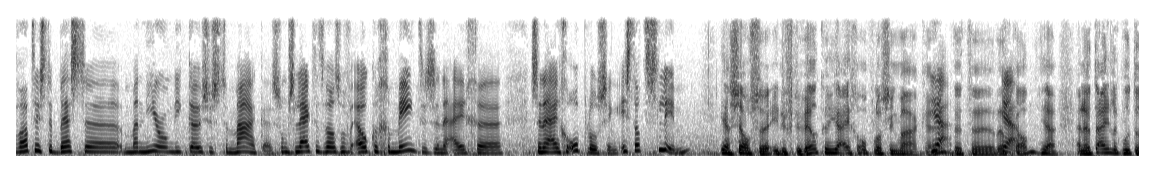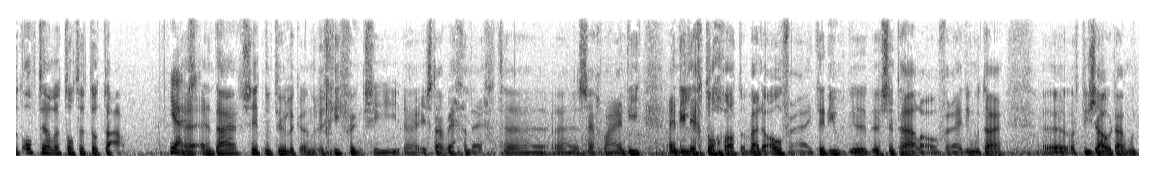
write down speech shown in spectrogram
wat is de beste manier om die keuzes te maken? Soms lijkt het wel alsof elke gemeente zijn eigen, zijn eigen oplossing. Is dat slim? Ja, zelfs individueel kun je eigen oplossing maken. Ja. Dat, uh, dat ja. kan. Ja. En uiteindelijk moet het optellen tot het totaal. Juist. en daar zit natuurlijk een regiefunctie is daar weggelegd, zeg maar. En die, en die ligt toch wat bij de overheid. Die, de, de centrale overheid. Die, moet daar, of die zou daar moet,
